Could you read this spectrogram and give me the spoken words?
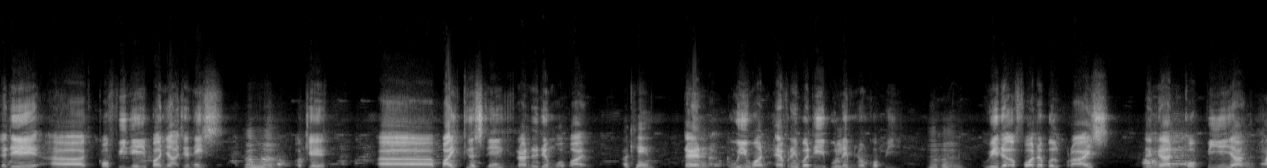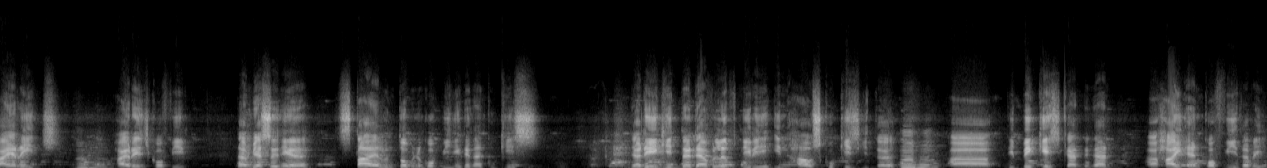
jadi uh, kopi ni banyak jenis. Mhm. Okay. Uh, bikers ni kerana dia mobile. Okey. Then we want everybody boleh minum kopi Mhm. with the affordable price dengan kopi yang high range. Mhm. High range kopi. Dan biasanya style untuk minum kopi ni dengan cookies. Jadi kita develop sendiri in-house cookies kita Mhm. uh, dipackagekan dengan uh, high-end coffee tapi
